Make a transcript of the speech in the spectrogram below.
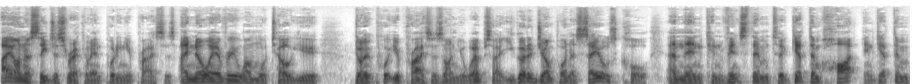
I honestly just recommend putting your prices. I know everyone will tell you, don't put your prices on your website. You got to jump on a sales call and then convince them to get them hot and get them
